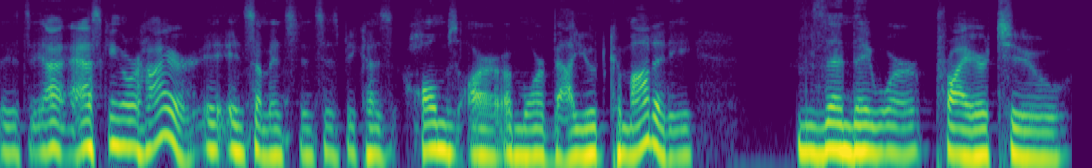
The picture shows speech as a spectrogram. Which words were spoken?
it's uh, asking or higher in, in some instances because homes are a more valued commodity than they were prior to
